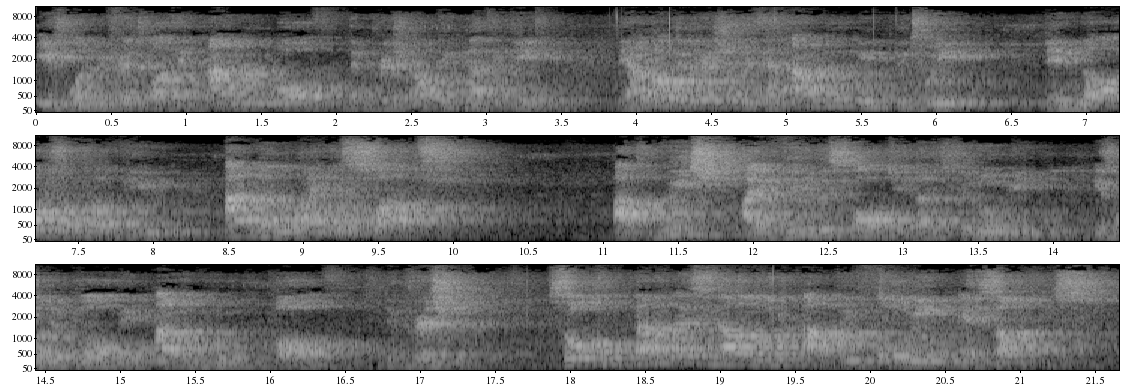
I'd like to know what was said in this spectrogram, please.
is what we refer to as the angle of depression. I'll take that again. The angle of depression is the angle in between the normal horizontal view and the line of sight at which I view this object that is below me is what we call the angle of depression. So now let's now look at the following examples.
